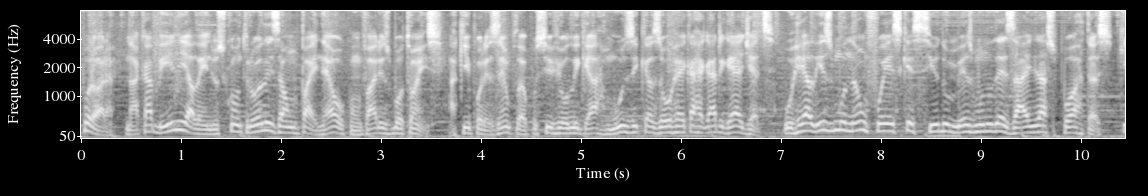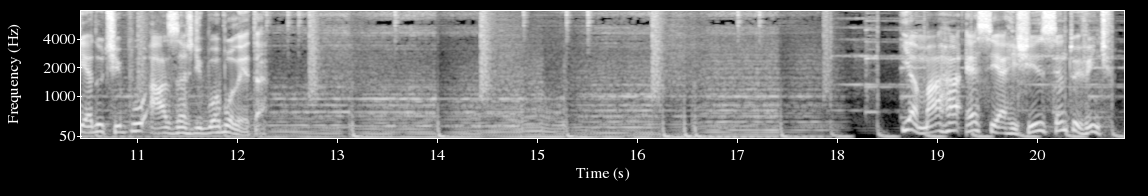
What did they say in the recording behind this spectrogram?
por hora. Na cabine, além dos controles, há um painel com vários botões. Aqui, por exemplo, é possível ligar músicas ou recarregar gadgets. O realismo não foi esquecido mesmo no design das portas, que é do tipo asas de borboleta. Yamaha SRX 120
